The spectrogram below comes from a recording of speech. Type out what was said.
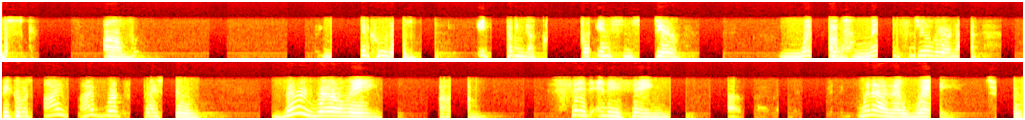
risk of giving kudos, it becoming a insincere, whether it's meant sincerely or not? Because I've I've worked for guys who very rarely um, said anything, uh, went out of their way to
